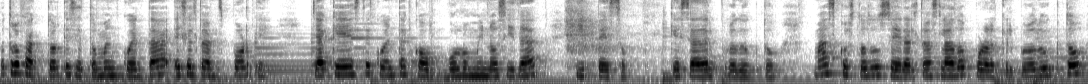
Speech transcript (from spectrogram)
Otro factor que se toma en cuenta es el transporte, ya que este cuenta con voluminosidad y peso que sea del producto. Más costoso será el traslado por el que el producto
